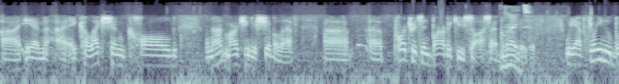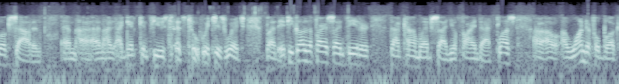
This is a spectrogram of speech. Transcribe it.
uh, in uh, a collection called, not Marching to Shibboleth, uh, uh, Portraits in Barbecue Sauce, I believe Right. it is. We have three new books out, and and, uh, and I, I get confused as to which is which. But if you go to the FiresignTheater.com website, you'll find that. Plus, uh, a, a wonderful book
